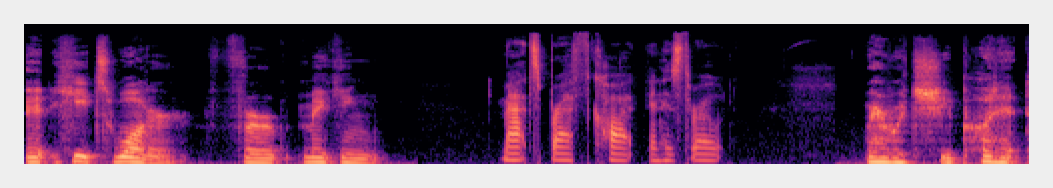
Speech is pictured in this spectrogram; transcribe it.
It heats water for making. Mat's breath caught in his throat. Where would she put it?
